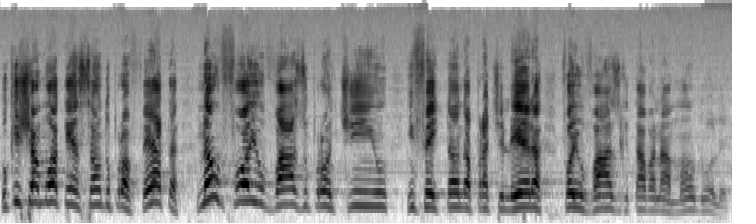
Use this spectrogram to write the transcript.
O que chamou a atenção do profeta não foi o vaso prontinho, enfeitando a prateleira, foi o vaso que estava na mão do oleiro.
